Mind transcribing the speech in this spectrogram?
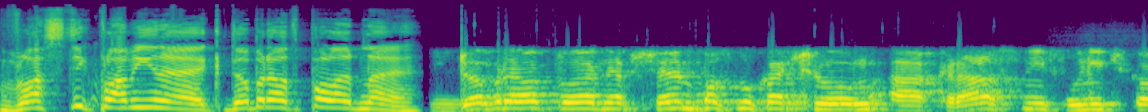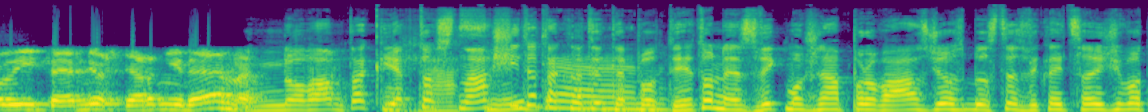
Vlastník Plamínek, dobré odpoledne. Dobré odpoledne všem posluchačům a krásný sluníčkový téměř jarní den. No vám tak, jak to Krásný snášíte takhle ty den. teploty? Je to nezvyk možná pro vás, že jo? byl jste zvyklý celý život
